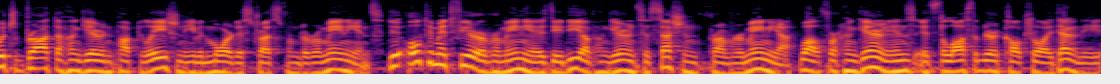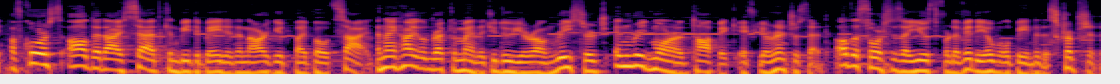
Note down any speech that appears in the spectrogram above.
which brought the Hungarian population even more distrust from the Romanians. The ultimate fear of Romania Romania is the idea of Hungarian secession from Romania, while for Hungarians it's the loss of their cultural identity. Of course, all that I said can be debated and argued by both sides, and I highly recommend that you do your own research and read more on the topic if you're interested. All the sources I used for the video will be in the description.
